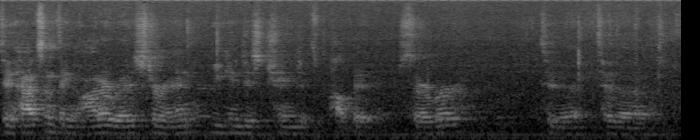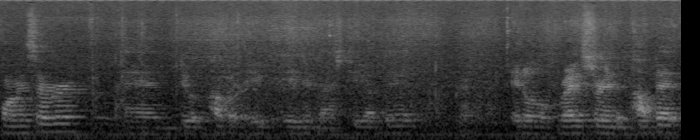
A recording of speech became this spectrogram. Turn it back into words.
To have something auto-register in, you can just change its Puppet server to the, to the Foreman server and do a Puppet agent dash T update. It'll register into Puppet,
